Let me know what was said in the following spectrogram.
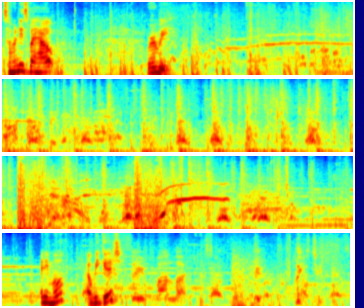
Someone needs my help. Where are we? Any more? Are we good? Saved my life. Here, please take this.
